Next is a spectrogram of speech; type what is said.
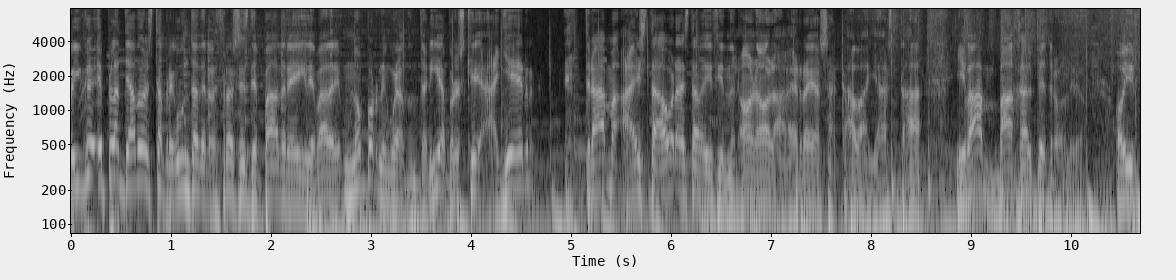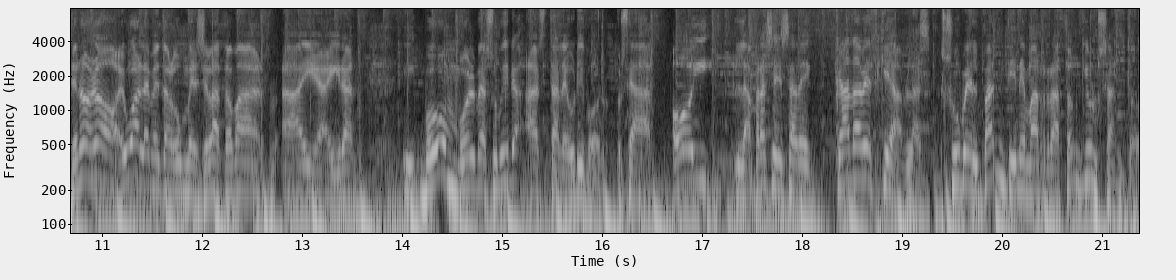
He planteado esta pregunta de las frases de padre y de madre, no por ninguna tontería, pero es que ayer Trump a esta hora estaba diciendo, no, no, la guerra ya se acaba, ya está. Y va, baja el petróleo. Hoy dice, no, no, igual le meto algún meselazo más ahí a Irán. Y boom, vuelve a subir hasta el Euribor. O sea, hoy la frase esa de cada vez que hablas, sube el pan, tiene más razón que un santo.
